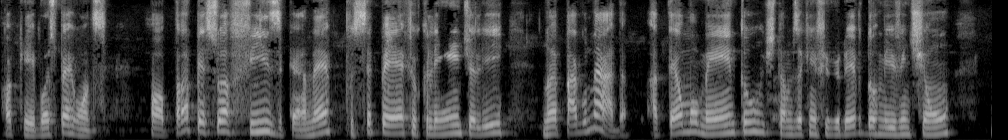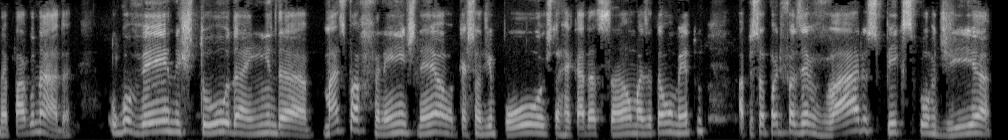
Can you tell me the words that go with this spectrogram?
Ok, boas perguntas. Para pessoa física, né, o CPF, o cliente ali, não é pago nada. Até o momento, estamos aqui em fevereiro de 2021, não é pago nada. O governo estuda ainda mais para frente, né, a questão de imposto, arrecadação, mas até o momento a pessoa pode fazer vários PIX por dia,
